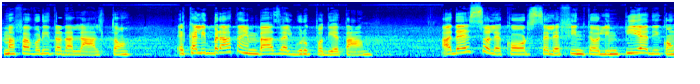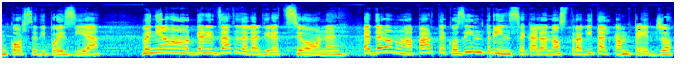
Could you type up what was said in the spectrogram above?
ma favorita dall'alto e calibrata in base al gruppo di età. Adesso le corse, le finte Olimpiadi, i concorsi di poesia venivano organizzati dalla direzione ed erano una parte così intrinseca alla nostra vita al campeggio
